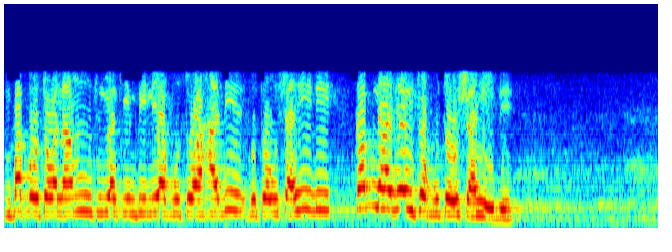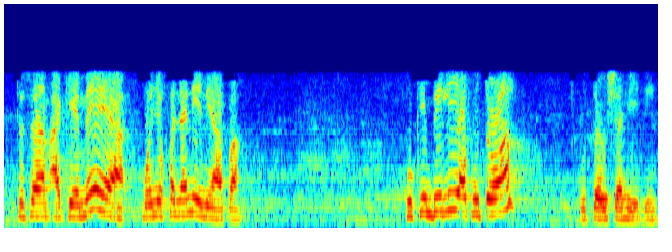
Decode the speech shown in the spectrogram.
mpaka utaona mtu yakimbilia kutoa hadithi kutoa ushahidi kabla hajaitwa kutoa ushahidi. Tusalam akemea mwenye kufanya nini hapa? Kukimbilia kutoa kutoa ushahidi.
